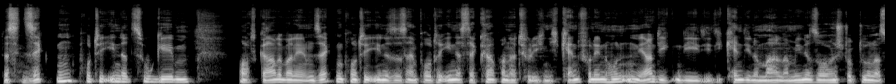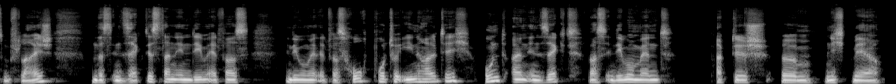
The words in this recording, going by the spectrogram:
das Insektenprotein dazugeben. Auch gerade bei den Insektenproteinen ist es ein Protein, das der Körper natürlich nicht kennt von den Hunden. Ja, die, die, die, die kennen die normalen Aminosäurenstrukturen aus dem Fleisch. Und das Insekt ist dann in dem etwas, in dem Moment etwas hochproteinhaltig und ein Insekt, was in dem Moment praktisch ähm, nicht mehr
